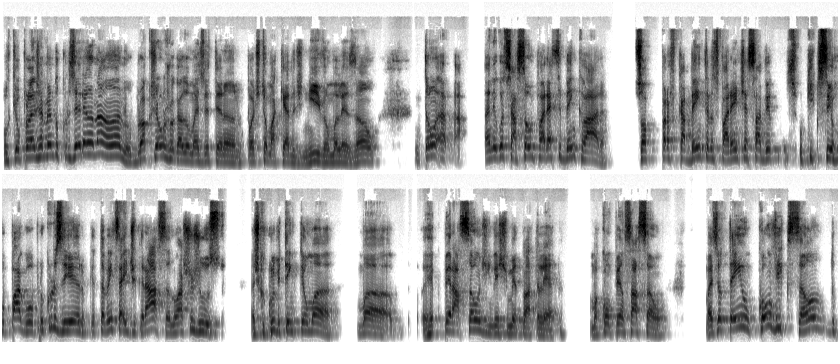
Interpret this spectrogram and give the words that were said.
Porque o planejamento do Cruzeiro é ano a ano. O Brock já é um jogador mais veterano, pode ter uma queda de nível, uma lesão. Então, a, a negociação me parece bem clara. Só para ficar bem transparente é saber o que o Cerro pagou para o Cruzeiro, porque também sair de graça não acho justo. Acho que o clube tem que ter uma, uma recuperação de investimento no atleta, uma compensação. Mas eu tenho convicção do,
